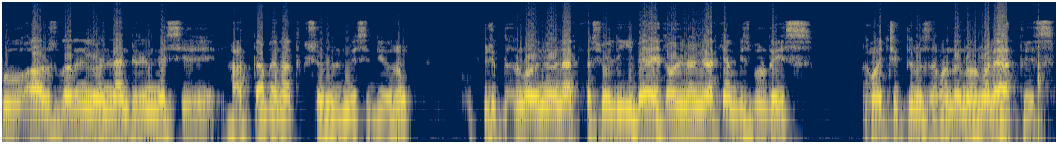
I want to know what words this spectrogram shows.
bu arzuların yönlendirilmesi hatta ben artık sömürülmesi diyorum. Çocukların oyun oynarken söylediği gibi evet oyun oynarken biz buradayız ama çıktığımız zaman da normal hayattayız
